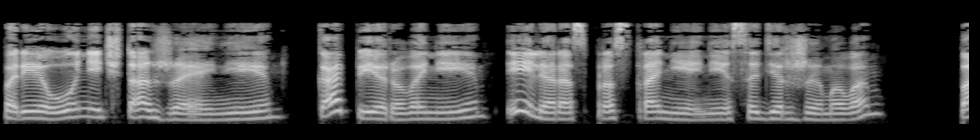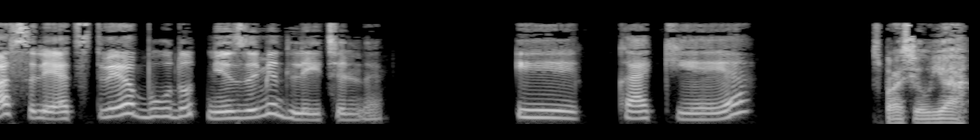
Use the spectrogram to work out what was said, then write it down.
При уничтожении, копировании или распространении содержимого последствия будут незамедлительны. И какие? Спросил я.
